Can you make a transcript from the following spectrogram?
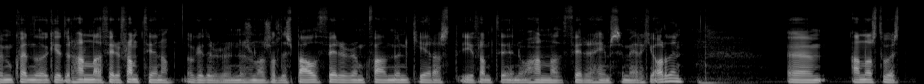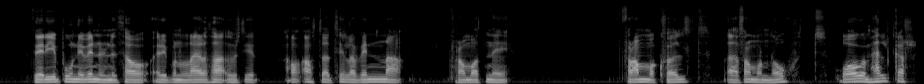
um hvernig þú getur hannað fyrir framtíðina og getur svona svolítið spáð fyrir um hvað mun gerast í framtíðinu og hannað fyrir heim sem er ekki orðin um, annars, þú veist, þegar ég er búin í vinnunni þá er ég búin að læra það, þú veist, ég er átt að til að vinna frá mótni fram á kvöld eða fram á nótt og um helgar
